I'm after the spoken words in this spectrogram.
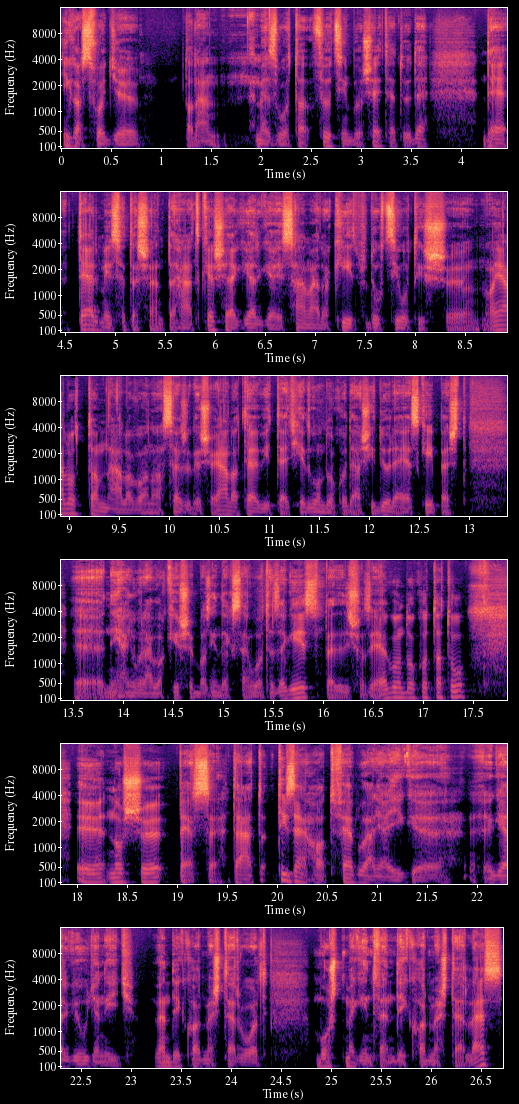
Igaz, hogy talán nem ez volt a főcímből sejthető, de, de természetesen tehát Kesel Gergely számára két produkciót is ajánlottam, nála van a szerződés ajánlat, elvitte egy hét gondolkodási időre, ehhez képest néhány órával később az Indexen volt az egész, tehát ez is az elgondolkodtató. Nos, persze, tehát 16 februárjáig Gergő ugyanígy vendégkarmester volt, most megint vendégkarmester lesz.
